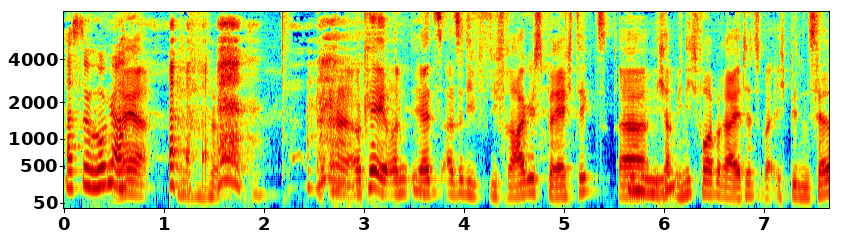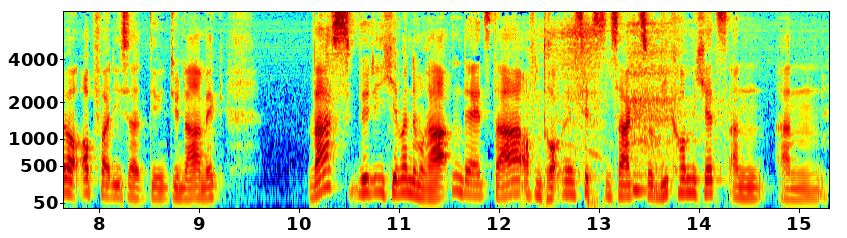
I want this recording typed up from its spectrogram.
Hast du Hunger? Naja. Okay, und jetzt, also die, die Frage ist berechtigt. Äh, mhm. Ich habe mich nicht vorbereitet, weil ich bin selber Opfer dieser D Dynamik. Was würde ich jemandem raten, der jetzt da auf dem Trockenen sitzt und sagt, so wie komme ich jetzt an, an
